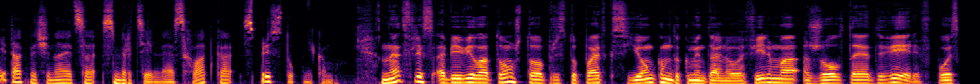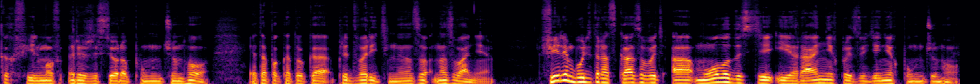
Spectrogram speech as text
и так начинается смертельная схватка с преступником. Netflix объявил о том, что приступает к съемкам документального фильма «Желтая дверь» в поисках фильмов режиссера Пун Чун Хо. Это пока только предварительное назв- название. Фильм будет рассказывать о молодости и ранних произведениях Пун Чун Хо.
